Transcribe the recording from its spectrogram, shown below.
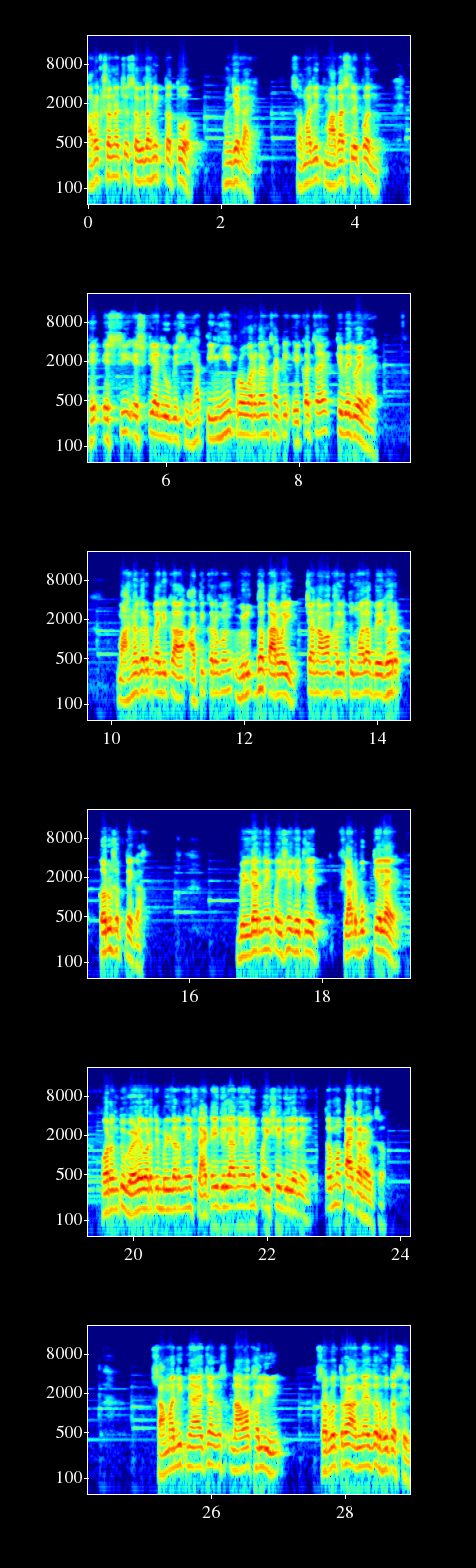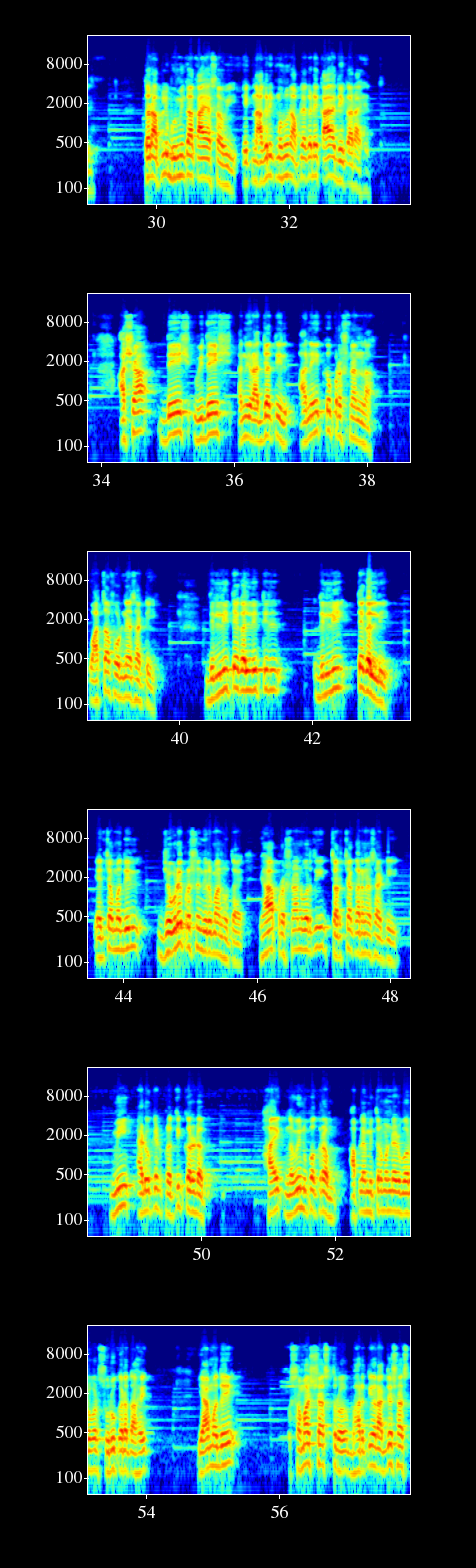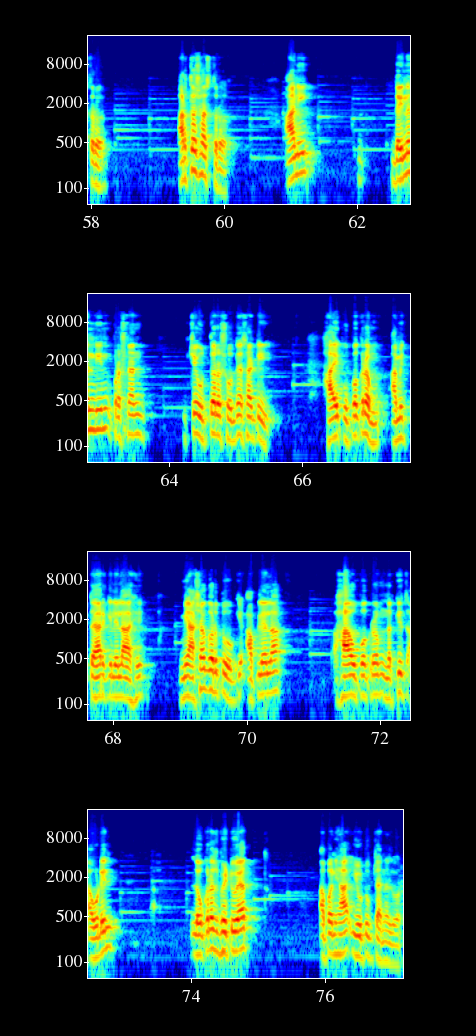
आरक्षणाचे संविधानिक तत्व म्हणजे काय? सामाजिक मागासलेपण हे एस सी एस टी आणि ओबीसी ह्या तिन्ही प्रवर्गांसाठी एकच आहे की वेगवेगळं आहे? महानगरपालिका अतिक्रमण विरुद्ध कारवाईच्या नावाखाली तुम्हाला बेघर करू शकते का? बिल्डरने पैसे घेतलेत फ्लॅट बुक केलाय परंतु वेळेवरती बिल्डरने फ्लॅटही दिला नाही आणि पैसेही दिले नाही तर मग काय करायचं? सामाजिक न्यायाच्या नावाखाली सर्वत्र अन्याय जर होत असेल तर आपली भूमिका काय असावी? एक नागरिक म्हणून आपल्याकडे काय अधिकार आहेत? अशा देश विदेश आणि राज्यातील अनेक प्रश्नांना वाचा फोडण्यासाठी दिल्ली ते गल्लीतील दिल्ली ते गल्ली यांच्यामधील जेवढे प्रश्न निर्माण होत आहे ह्या प्रश्नांवरती चर्चा करण्यासाठी मी ॲडव्होकेट प्रतीक कर्डक हा एक नवीन उपक्रम आपल्या मित्रमंडळीबरोबर सुरू करत आहेत यामध्ये समाजशास्त्र भारतीय राज्यशास्त्र अर्थशास्त्र आणि दैनंदिन प्रश्नांचे उत्तरं शोधण्यासाठी हा एक उपक्रम आम्ही तयार केलेला आहे. मी आशा करतो की आपल्याला हा उपक्रम नक्कीच आवडेल. लवकरच भेटूयात आपण ह्या यूट्यूब चॅनलवर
